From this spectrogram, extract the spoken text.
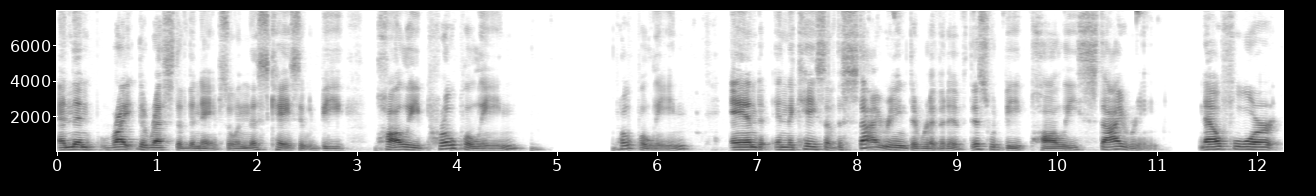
and then write the rest of the name. So in this case, it would be polypropylene, propylene, and in the case of the styrene derivative, this would be polystyrene. Now, for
